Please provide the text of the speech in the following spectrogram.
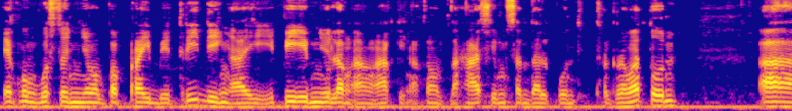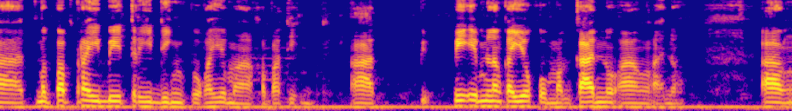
Eh kung gusto niyo magpa-private reading ay i-PM nyo lang ang aking account na Hashim Sandal Punti Tetragrammaton at magpa-private reading po kayo mga kapatid. At PM lang kayo kung magkano ang ano ang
